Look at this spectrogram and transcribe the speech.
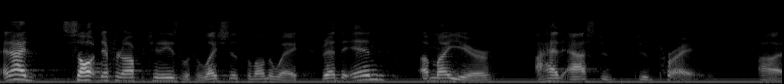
And I sought different opportunities with relationships along the way. But at the end of my year, I had asked to, to pray uh,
